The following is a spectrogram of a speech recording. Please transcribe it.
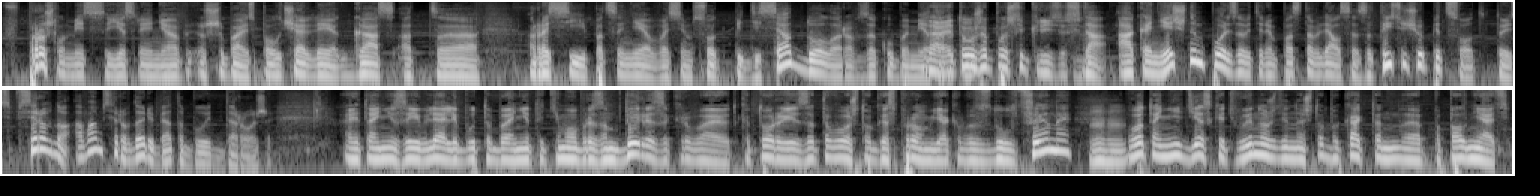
в прошлом месяце, если я не ошибаюсь, получали газ от э, России по цене 850 долларов за кубометр. Да, это уже после кризиса. Да, а конечным пользователям поставлялся за 1500. То есть все равно, а вам все равно, ребята, будет дороже. А это они заявляли, будто бы они таким образом дыры закрывают, которые из-за того, что «Газпром» якобы вздул цены, угу. вот они, дескать, вынуждены, чтобы как-то э, пополнять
